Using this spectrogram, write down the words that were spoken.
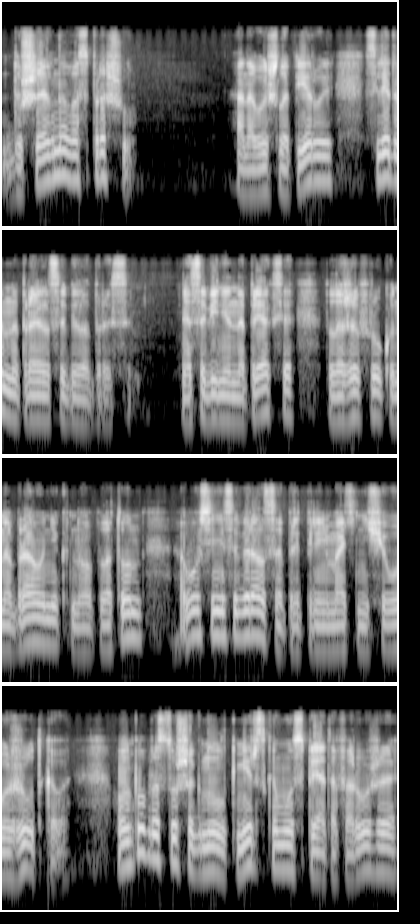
Душевно вас прошу. Она вышла первой, следом направился Белобрысый. Сабинин напрягся, положив руку на брауник, но Платон вовсе не собирался предпринимать ничего жуткого. Он попросту шагнул к Мирскому, спрятав оружие,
